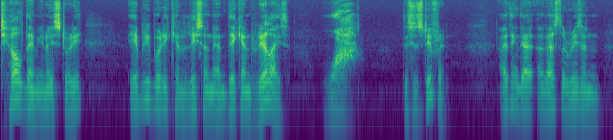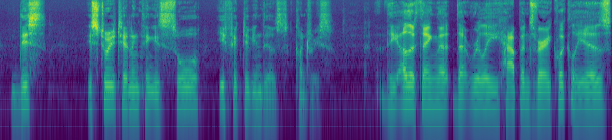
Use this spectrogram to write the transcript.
tell them, you know, a story, everybody can listen and they can realize, wow, this is different. I think that uh, that's the reason this storytelling thing is so effective in those countries. The other thing that that really happens very quickly is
